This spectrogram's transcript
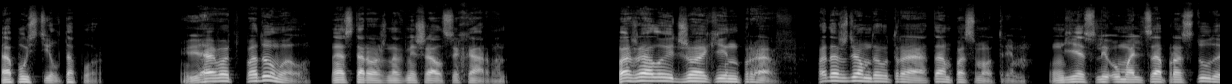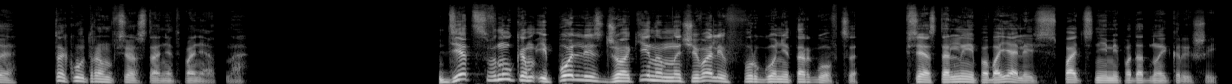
Опустил топор. «Я вот подумал», — осторожно вмешался Харман. «Пожалуй, Джоакин прав. Подождем до утра, там посмотрим. Если у мальца простуда, так утром все станет понятно». Дед с внуком и Полли с Джоакином ночевали в фургоне торговца. Все остальные побоялись спать с ними под одной крышей.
